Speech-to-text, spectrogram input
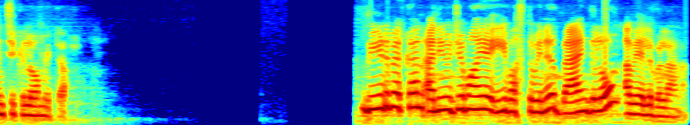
അഞ്ച് കിലോമീറ്റർ വീട് വെക്കാൻ അനുയോജ്യമായ ഈ വസ്തുവിന് ബാങ്ക് ലോൺ അവൈലബിൾ ആണ്.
